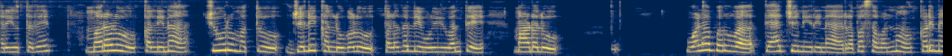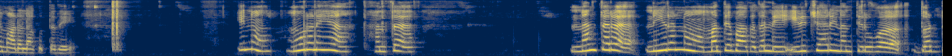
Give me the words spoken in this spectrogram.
ಹರಿಯುತ್ತದೆ. ಮರಳು ಕಲ್ಲಿನ ಚೂರು ಮತ್ತು ಜಲಿಕಲ್ಲುಗಳು ತಳದಲ್ಲಿ ಉಳಿಯುವಂತೆ ಮಾಡಲು ಒಳಬರುವ ತ್ಯಾಜ್ಯ ನೀರಿನ ರಭಸವನ್ನು ಕಡಿಮೆ ಮಾಡಲಾಗುತ್ತದೆ. ಇನ್ನು ಮೂರನೆಯ ಹಂತ, ನಂತರ ನೀರನ್ನು ಮಧ್ಯಭಾಗದಲ್ಲಿ ಇಳಿಜಾರಿನಂತಿರುವ ದೊಡ್ಡ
